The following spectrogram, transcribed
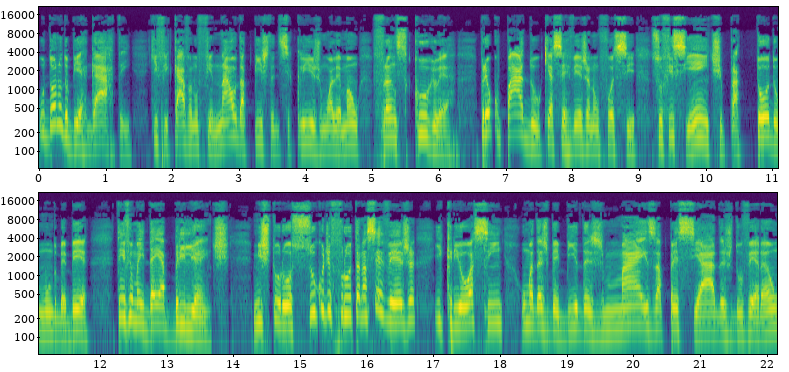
O dono do Biergarten, que ficava no final da pista de ciclismo, o alemão Franz Kugler, preocupado que a cerveja não fosse suficiente para todo mundo beber, teve uma ideia brilhante. Misturou suco de fruta na cerveja e criou assim uma das bebidas mais apreciadas do verão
